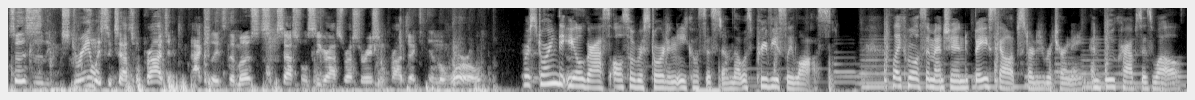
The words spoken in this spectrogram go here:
so this is an extremely successful project. Actually, it's the most successful seagrass restoration project in the world. Restoring the eelgrass also restored an ecosystem that was previously lost. Like Melissa mentioned, bay scallops started returning, and blue crabs as well.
